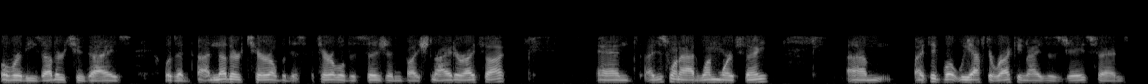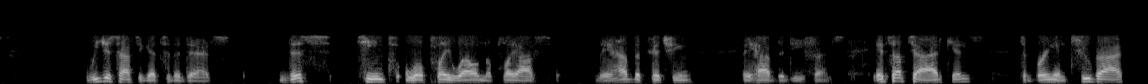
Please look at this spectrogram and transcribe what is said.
over these other two guys was a, another terrible terrible decision by Schneider. I thought, and I just want to add one more thing. Um, I think what we have to recognize as Jays fans, we just have to get to the dance. This team will play well in the playoffs. They have the pitching they have the defense. It's up to Atkins to bring in two bats.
